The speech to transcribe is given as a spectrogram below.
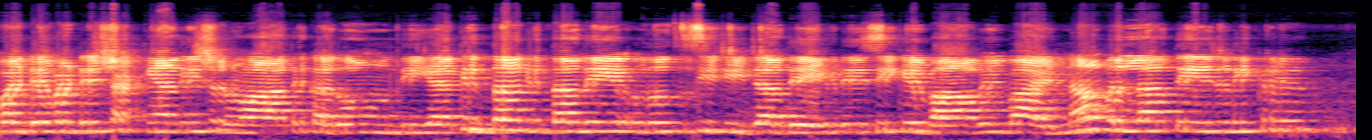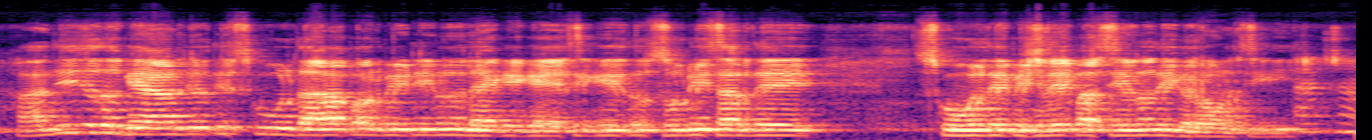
ਵੱਡੇ ਵੱਡੇ ਛੱਕਿਆਂ ਦੀ ਸ਼ੁਰੂਆਤ ਕਦੋਂ ਹੁੰਦੀ ਹੈ ਕਿੱਦਾਂ ਕਿੱਦਾਂ ਦੇ ਉਦੋਂ ਤੁਸੀਂ ਚੀਜ਼ਾਂ ਦੇਖਦੇ ਸੀ ਕਿ ਵਾਹ ਵੀ ਵਾਹ ਇੰਨਾ ਬੱਲਾ ਤੇਜ਼ ਨਿਕਲਿਆ? ਹਾਂਜੀ ਜਦੋਂ ਗਿਆਨ ਜੋਤੀ ਸਕੂਲ ਦਾਰਾਪੁਰ ਬੇਟੀ ਨੂੰ ਲੈ ਕੇ ਗਏ ਸੀਗੇ ਤਾਂ ਸੂਰੀ ਸਰ ਦੇ ਸਕੂਲ ਦੇ ਪਿਛਲੇ ਪਾਸੇ ਉਹਨਾਂ ਦੀ ਗਰਾਊਂਡ ਸੀਗੀ। ਅੱਛਾ।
